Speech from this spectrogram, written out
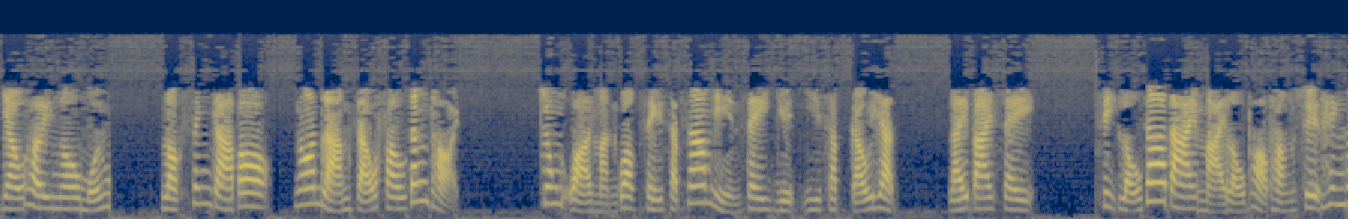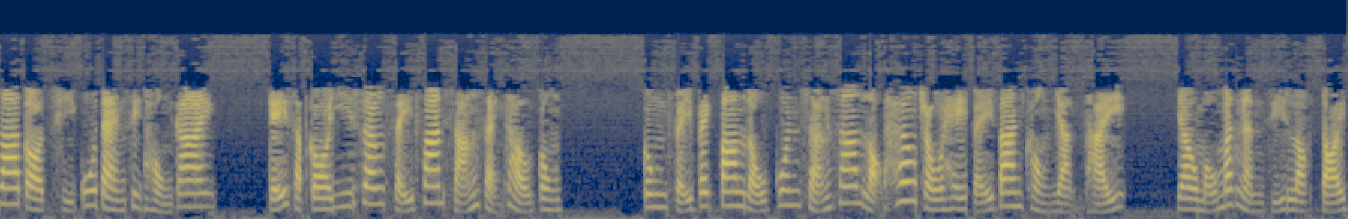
又去澳门、落新加坡、安南走埠登台。中华民国四十三年四月二十九日，礼拜四，薛老揸带埋老婆唐雪卿拉个慈姑掟薛红街，几十个医生死翻省城求共共匪逼班老官上山落乡做戏俾班穷人睇，又冇乜银子落袋，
